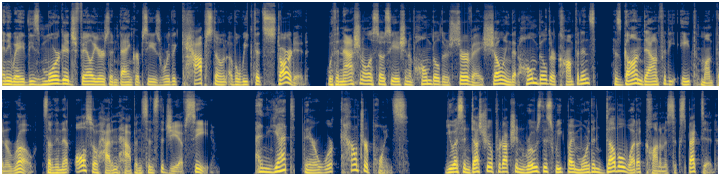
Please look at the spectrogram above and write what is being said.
Anyway, these mortgage failures and bankruptcies were the capstone of a week that started with a National Association of Home Builders survey showing that home builder confidence has gone down for the eighth month in a row, something that also hadn't happened since the GFC. And yet, there were counterpoints. U.S. industrial production rose this week by more than double what economists expected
